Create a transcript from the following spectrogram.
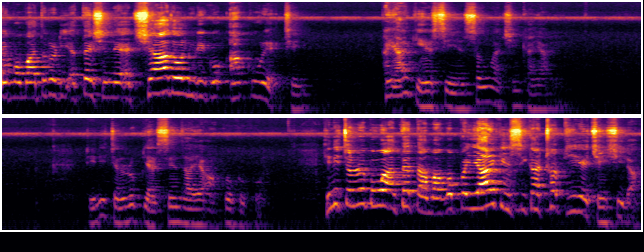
တွေပေါ်မှာသူတို့ဒီအသက်ရှင်တဲ့အခြားသောလူတွေကိုအားကိုးတဲ့အချိန်ဖျားခင်စီရင်ဆုံးမခြင်းခံရတယ် ဒီနေ့ကျွန်တော်တို့ပြန်စဉ်းစားရအောင်ကိုကိုကိုဒီနေ့ကျွန်တော်တို့ဘဝအသက်တာမှာကိုဘုရားခင်စီကထွက်ပြေးတဲ့အချိန်ရှိလား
